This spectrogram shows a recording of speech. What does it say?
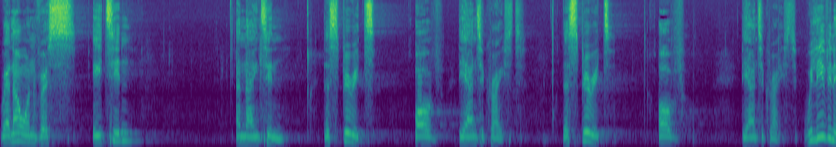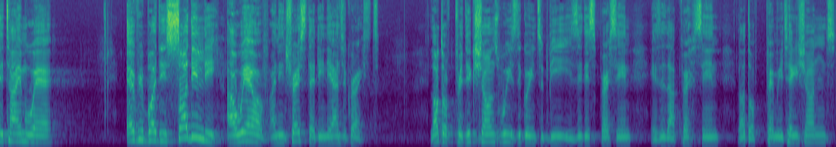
We're now on verse 18 and 19. The spirit of the Antichrist. The spirit of the Antichrist. We live in a time where everybody is suddenly aware of and interested in the Antichrist. A lot of predictions who is it going to be? Is it this person? Is it that person? A lot of permutations,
